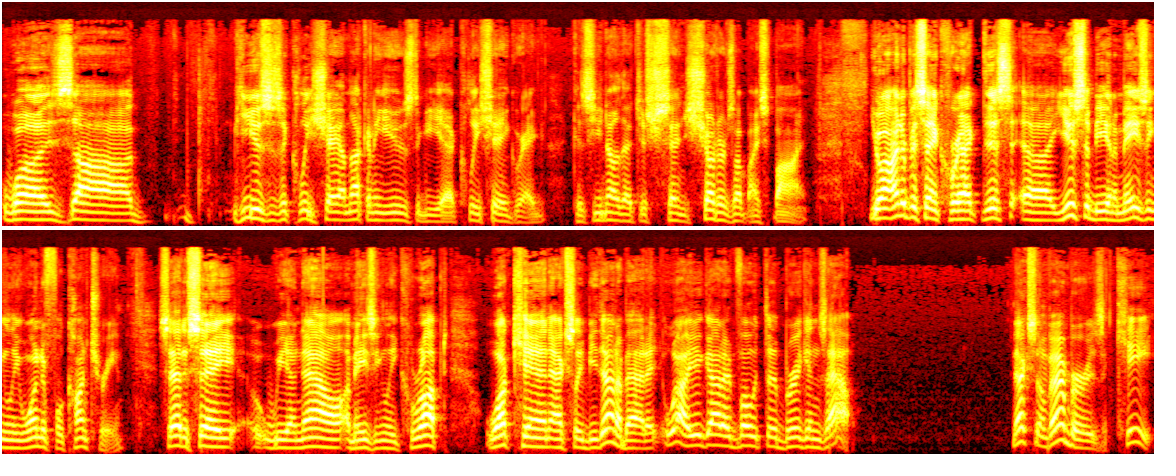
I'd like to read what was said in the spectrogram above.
was, uh, he uses a cliche. I'm not going to use the uh, cliche, Greg, because you know that just sends shudders up my spine. You're 100% correct. This uh, used to be an amazingly wonderful country. Sad to say, we are now amazingly corrupt. What can actually be done about it? Well, you got to vote the brigands out. Next November is a key.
